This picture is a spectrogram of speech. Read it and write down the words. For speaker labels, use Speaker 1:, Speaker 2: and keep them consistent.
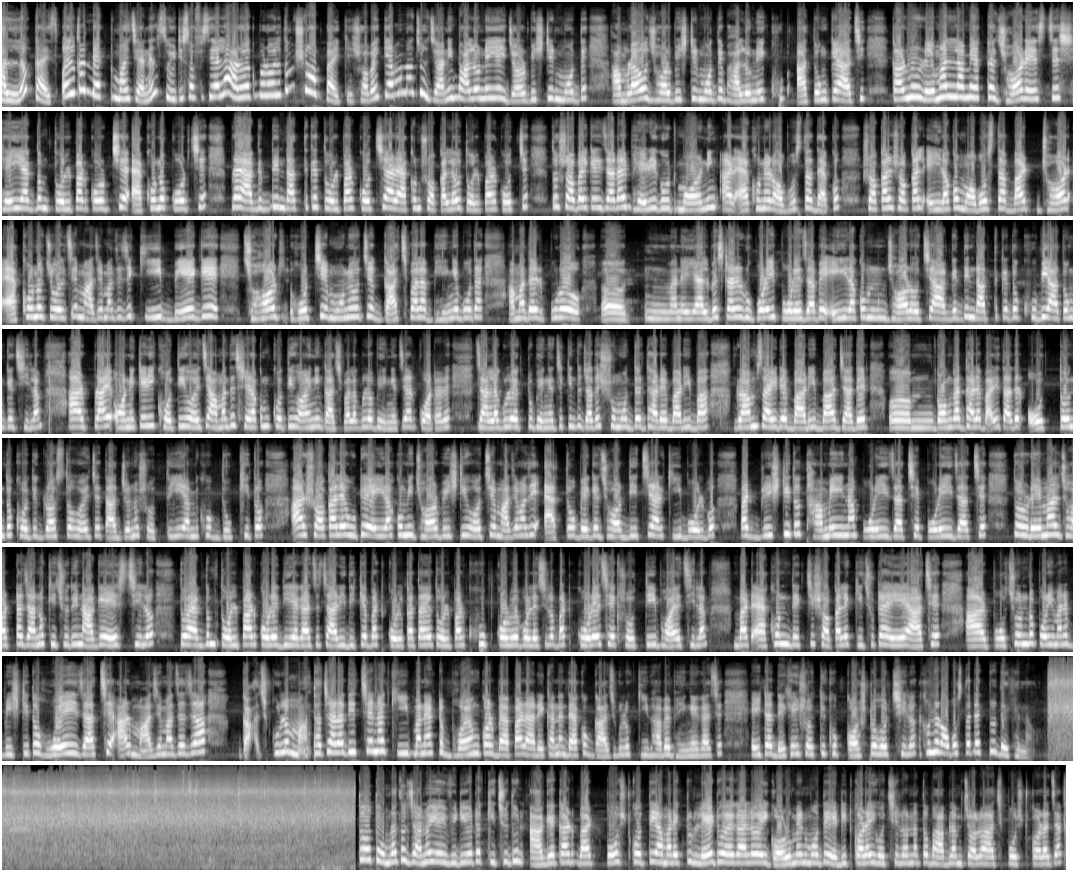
Speaker 1: Guys welcome back to my channel Sweeties অফিসিয়ালে আরও একবার welcome সবাইকে। সবাই কেমন আছো? জানি ভালো নেই এই ঝড় বৃষ্টির মধ্যে। আমরাও ঝড় বৃষ্টির মধ্যে ভালো নেই, খুব আতঙ্কে আছি। কারণ রেমাল নামে একটা ঝড় এসছে, সেই একদম তোলপাড় করছে এখনও করছে। প্রায় আগের দিন রাত থেকে তোলপাড় করছে আর এখন সকালেও তোলপাড় করছে। তো সবাইকেই জানাই ভেরি গুড মর্নিং আর এখনের অবস্থা দেখো, সকাল সকাল এই রকম অবস্থা বাট ঝড় এখনও চলছে। মাঝে মাঝে মাঝে যে কি বেগে ঝড় হচ্ছে মনে হচ্ছে গাছপালা ভেঙে বোধহয় আমাদের পুরো মানে অ্যালবেস্টারের উপরেই পড়ে যাবে। এই রকম ঝড় হচ্ছে। আগের দিন রাত থেকে তো খুবই আতঙ্কে ছিলাম। আর প্রায় অনেকেরই ক্ষতি হয়েছে। আমাদের সেরকম ক্ষতি হয়নি। গাছপালাগুলো ভেঙেছে আর কোয়ার্টারে জানলাগুলো একটু ভেঙেছে। কিন্তু যাদের সমুদ্রের ধারে বাড়ি বা গ্রাম সাইডে বাড়ি বা যাদের গঙ্গার ধারে বাড়ি, তাদের অত্যন্ত ক্ষতিগ্রস্ত হয়েছে। তার জন্য সত্যিই আমি খুব দুঃখিত। আর সকালে উঠে এইরকমই ঝড় বৃষ্টি হচ্ছে। মাঝে মাঝে এত বেগে ঝড় দিচ্ছে। আর কি বলব? বাট বৃষ্টি তো থামেই না, পড়েই যাচ্ছে পড়েই যাচ্ছে। তো রেমাল ঝড়টা জানো কিছুদিন আগে এসছিল, তো একদম তোলপাড় করে দিয়ে গেছে চারিদিকে, বাট কলকাতায় তোলপাড় খুব করবে বলেছিল, বাট করেছে, সত্যিই ভয়ে ছিলাম। বাট এখন দেখছি সকালে কিছুটা এ আছে, আর প্রচণ্ড পরিমাণে বৃষ্টি তো হয়েই যাচ্ছে, আর মাঝে মাঝে যা গাছগুলো মাথা চাড়া দিচ্ছে না? কি মানে একটা ভয়ঙ্কর ব্যাপার। আর এখানে দেখো গাছগুলো কীভাবে ভেঙে গেছে। এইটা দেখেই সত্যি খুব কষ্ট হচ্ছিল। এখনের অবস্থাটা একটু দেখে নাও। তো তোমরা তো জানোই এই ভিডিওটা কিছুদিন আগেকার বাট পোস্ট করতেই আমার একটু লেট হয়ে গেল। এই গরমের মধ্যে এডিট করাই হচ্ছিল না, তো ভাবলাম চলো আজ পোস্ট করা যাক।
